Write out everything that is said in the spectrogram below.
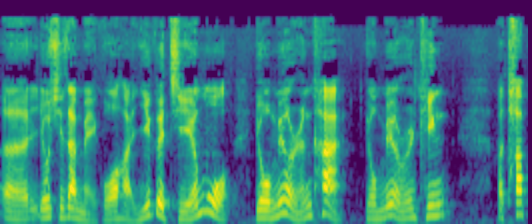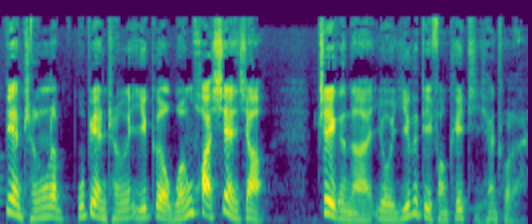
呃，尤其在美国哈，一个节目有没有人看，有没有人听，呃，它变成了不变成一个文化现象，这个呢，有一个地方可以体现出来，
